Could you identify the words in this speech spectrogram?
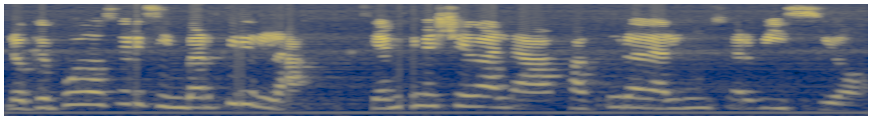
Lo que puedo hacer es invertirla. Si a mí me llega la factura de algún servicio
